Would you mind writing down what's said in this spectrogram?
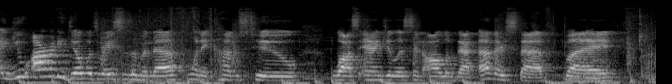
uh, you already deal with racism enough when it comes to Los Angeles and all of that other stuff. But Mm-hmm.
